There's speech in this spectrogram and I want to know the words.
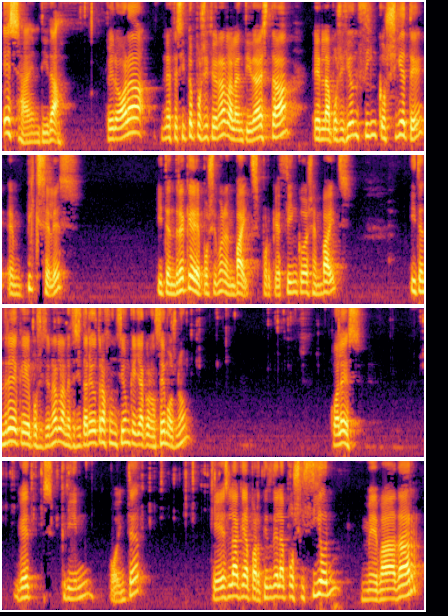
esa entidad. Pero ahora necesito posicionarla, la entidad está en la posición 5, 7 en píxeles y tendré que, bueno, en bytes, porque 5 es en bytes, y tendré que posicionarla, necesitaré otra función que ya conocemos, ¿no? ¿Cuál es? getScreenPointer, que es la que a partir de la posición me va a dar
